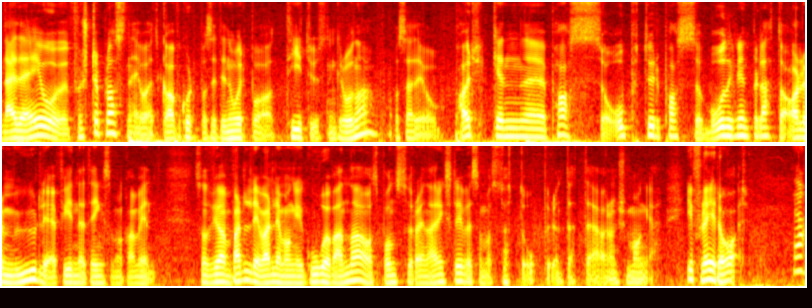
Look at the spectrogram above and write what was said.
Nei, det er jo, Førsteplassen er jo et gavekort på City Nord på 10 000 kroner. Og så er det jo Parken-pass og oppturpass og Bodø-Glimt-billetter og alle mulige fine ting som man kan vinne. Så vi har veldig veldig mange gode venner og sponsorer i næringslivet som har støtta opp rundt dette arrangementet i flere år. Ja,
